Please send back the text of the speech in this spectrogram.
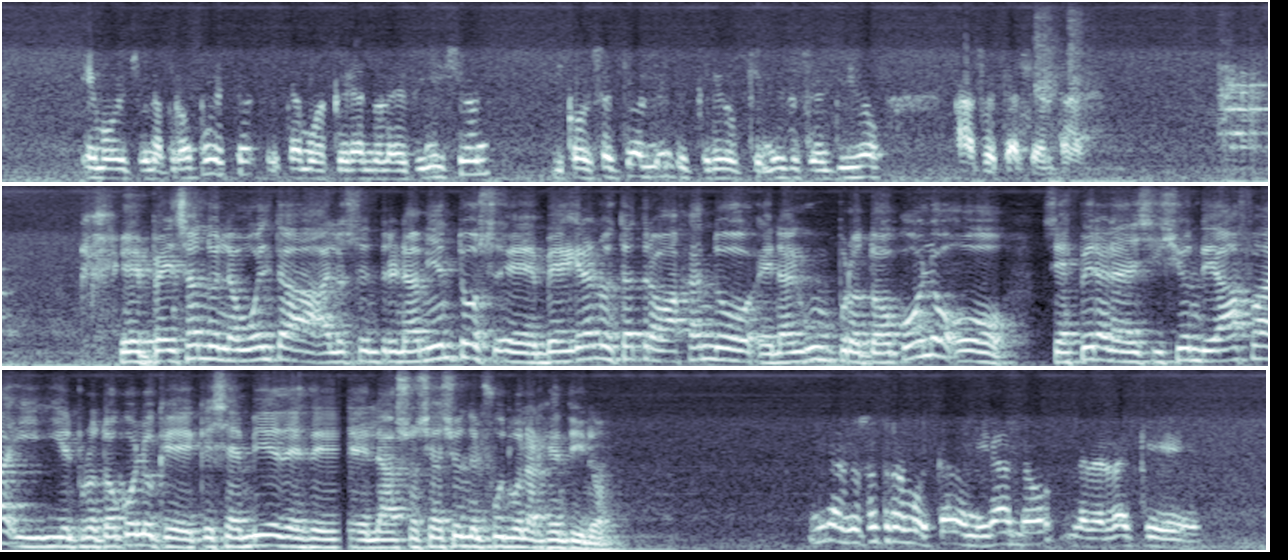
Hemos hecho una propuesta, estamos esperando la definición y conceptualmente creo que en ese sentido AFA está acertada. Eh, pensando en la vuelta a los entrenamientos, eh, ¿Belgrano está trabajando en algún protocolo o se espera la decisión de AFA y, el protocolo que, se envíe desde la Asociación del Fútbol Argentino? Mira, nosotros hemos estado mirando, la verdad que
